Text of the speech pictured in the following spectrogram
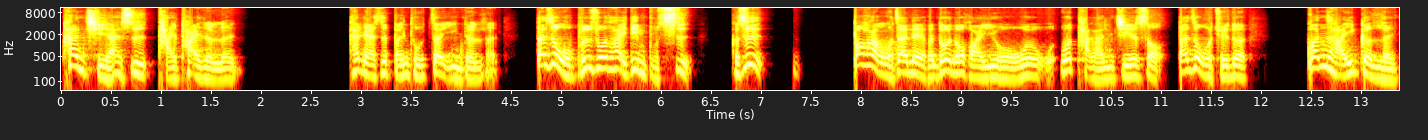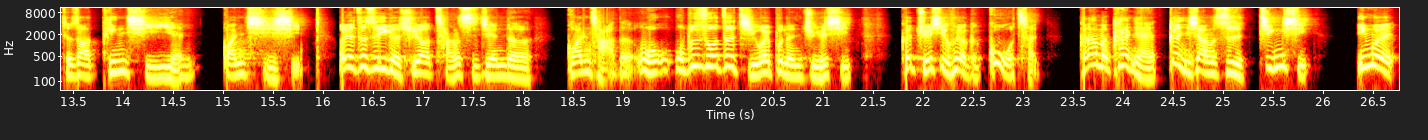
看起来是台派的人，看起来是本土阵营的人，但是我不是说他一定不是，可是包含我在内，很多人都怀疑我，我我坦然接受，但是我觉得观察一个人就是要听其言，观其行。而且这是一个需要长时间的观察的。我我不是说这几位不能觉醒，可觉醒会有个过程。可他们看起来更像是惊醒，因为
